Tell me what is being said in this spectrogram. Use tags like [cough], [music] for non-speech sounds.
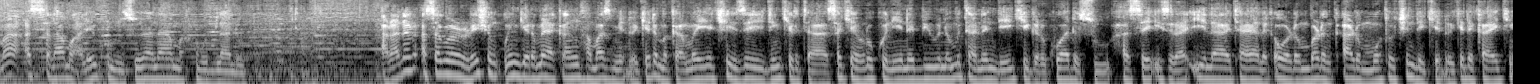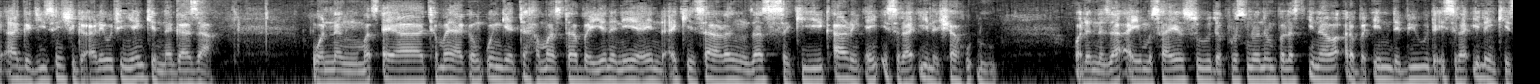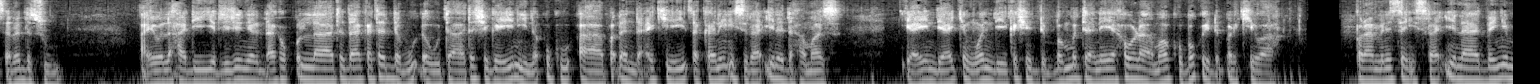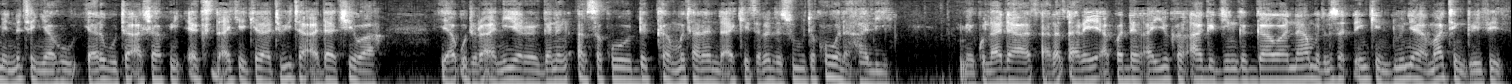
Jama'a assalamu alaikum. Sunana mahmud lalo. A ranar asabar rashin ƙungiyar mayaƙan hamas mai ɗauke da makamai ya ce zai jinkirta sakin rukuni na biyu na mutanen da yake garkuwa da su har sai isra'ila ta yi alkawarin barin karin motocin da ke ɗauke da kayayyakin agaji sun shiga arewacin yankin na gaza. Wannan matsaya ta mayaƙan ƙungiyar ta hamas ta bayyana ne yayin da ake sa ran za su saki karin 'yan isra'ila sha huɗu. Waɗanda za a yi musayarsu da fursunonin falastinawa arba'in da biyu da isra'ilan ke tsare da su. A yau lahadi yarjejeniyar da aka kulla ta dakatar da buɗe wuta ta shiga yini na uku a faɗan da ake yi tsakanin isra'ila da hamas yayin da yaƙin wanda ya kashe dubban mutane ya haura mako bakwai da barkewa. Firaministan isra'ila benjamin netanyahu ya rubuta a shafin x da ake kira twitter a da cewa ya ƙudura aniyar ganin an sako dukkan mutanen da ake tsare da su ta kowane hali. Mai kula da tsare-tsare a faɗin ayyukan agajin gaggawa na majalisar ɗinkin duniya martin griffith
